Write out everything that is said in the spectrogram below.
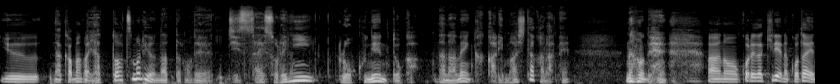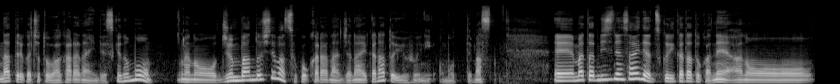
いう仲間がやっと集まるようになったので実際それに6年とか7年かかりましたからね。なので あのこれが綺麗な答えになってるかちょっとわからないんですけどもあの順番としてはそこからなんじゃないかなというふうに思ってます。えー、またビジネスアイデアの作り方とかね、あの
